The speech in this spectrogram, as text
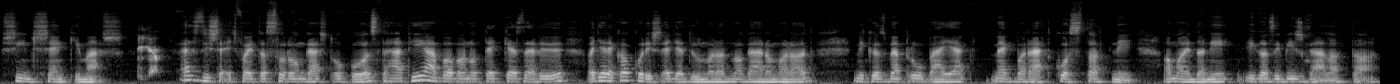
sincs senki más. Ez is egyfajta szorongást okoz, tehát hiába van ott egy kezelő, a gyerek akkor is egyedül marad, magára marad, miközben próbálják megbarátkoztatni a majdani igazi vizsgálattal.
